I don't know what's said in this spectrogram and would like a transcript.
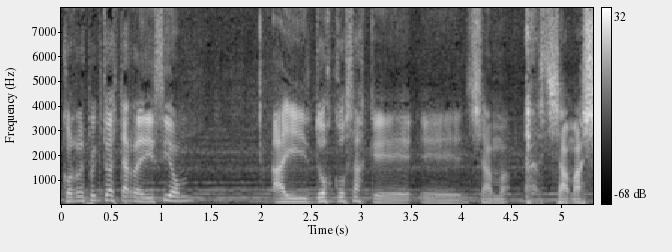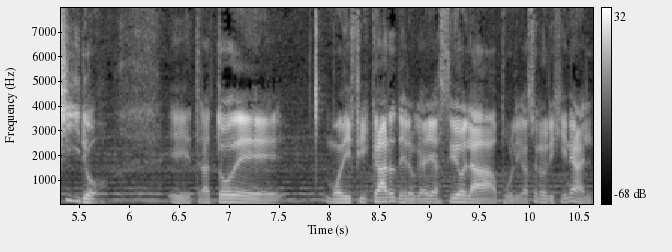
Con respecto a esta reedición, hay dos cosas que eh, Yama- Yamashiro eh, trató de modificar de lo que había sido la publicación original.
